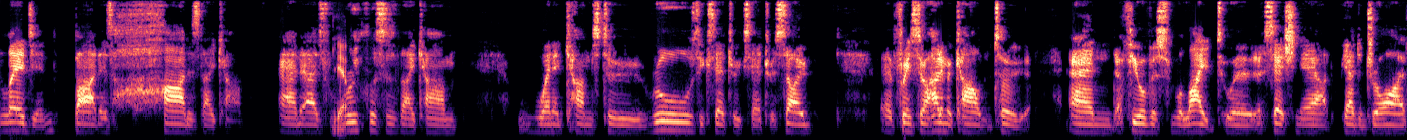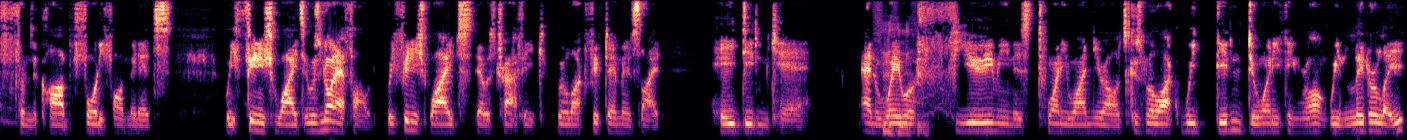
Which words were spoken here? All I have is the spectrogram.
legend, but as hard as they come and as yep. ruthless as they come when it comes to rules, etc., etc. So, uh, for instance, I had him at Carlton too, and a few of us were late to a, a, session out. We had to drive from the club 45 minutes. We finished weights. It was not our fault. We finished weights. There was traffic. We were like 15 minutes late. He didn't care. And we were fuming as 21 year olds because we're like, we didn't do anything wrong. We literally,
